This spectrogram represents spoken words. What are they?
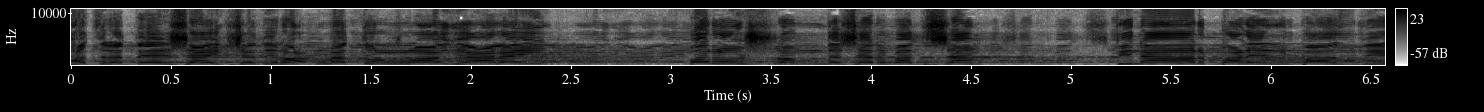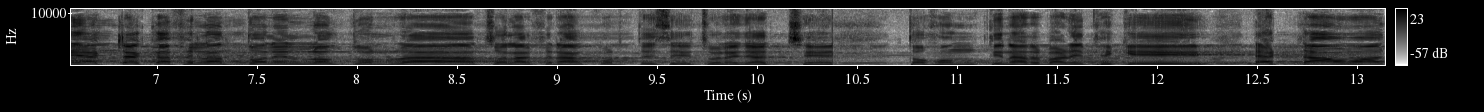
হজরতে শাইখ সাদি রহমাতুল্লাহ আলাই পরশুরাম দেশের বাদশাহ, তিনার বাড়ির পাশ দিয়ে একটা কাফেলার দলের লোকজনরা চলাফেরা করতেছে, চলে যাচ্ছে। তখন তিনার বাড়ি থেকে একটা আওয়াজ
